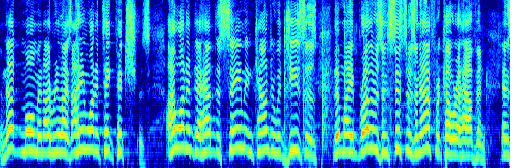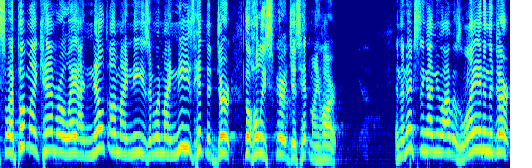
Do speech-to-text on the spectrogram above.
In that moment, I realized I didn't want to take pictures. I wanted to have the same encounter with Jesus that my brothers and sisters in Africa were having. And so I put my camera away, I knelt on my knees, and when my knees hit the dirt, the Holy Spirit just hit my heart. And the next thing I knew, I was laying in the dirt.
